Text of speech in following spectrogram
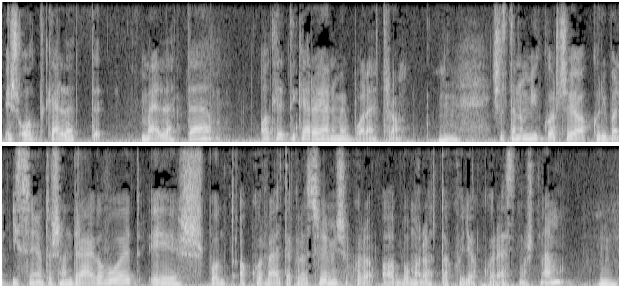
és ott kellett mellette atlétikára járni, meg balettra. Hmm. És aztán a műkorcsolya akkoriban iszonyatosan drága volt, és pont akkor váltak el a szüleim, és akkor abban maradtak, hogy akkor ezt most nem. Hmm.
